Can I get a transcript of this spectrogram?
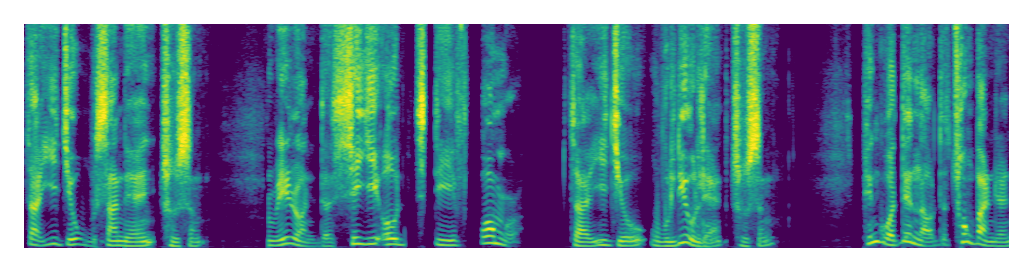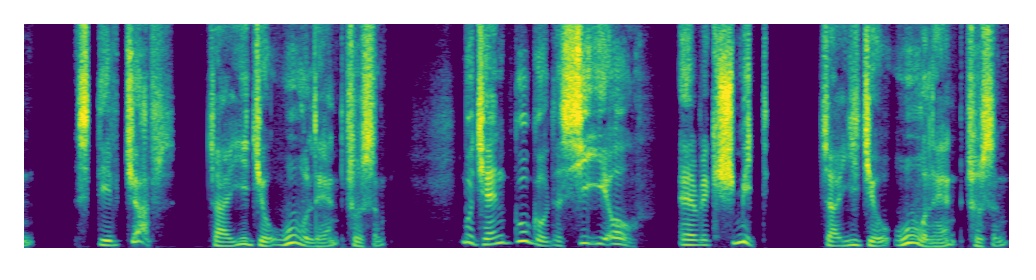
在一九五三年出生。微软的 CEO Steve Ballmer 在一九五六年出生。苹果电脑的创办人 Steve Jobs 在一九五五年出生。目前 Google 的 CEO Eric Schmidt 在一九五五年出生，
